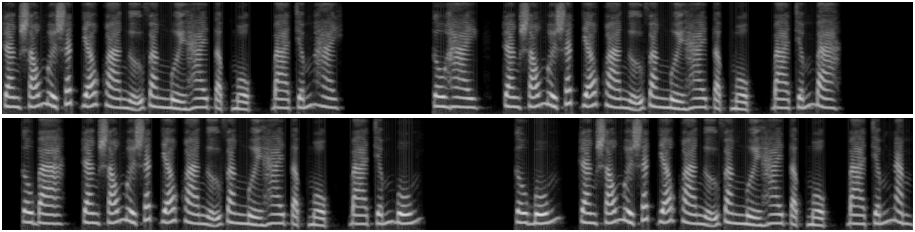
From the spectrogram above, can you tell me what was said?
trang 60 sách giáo khoa ngữ văn 12 tập 1, 3.2 Câu 2, trang 60 sách giáo khoa ngữ văn 12 tập 1, 3.3 Câu 3, trang 60 sách giáo khoa ngữ văn 12 tập 1, 3.4 Câu 4, trang 60 sách giáo khoa ngữ văn 12 tập 1, 3.5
